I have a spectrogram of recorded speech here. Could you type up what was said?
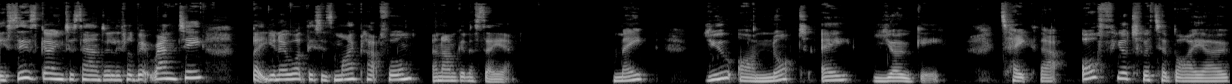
this is going to sound a little bit ranty, but you know what? This is my platform and I'm going to say it. Mate, you are not a yogi. Take that off your Twitter bio.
